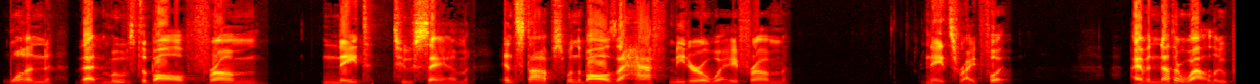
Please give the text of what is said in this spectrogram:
one that moves the ball from Nate to Sam and stops when the ball is a half meter away from Nate's right foot. I have another while loop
